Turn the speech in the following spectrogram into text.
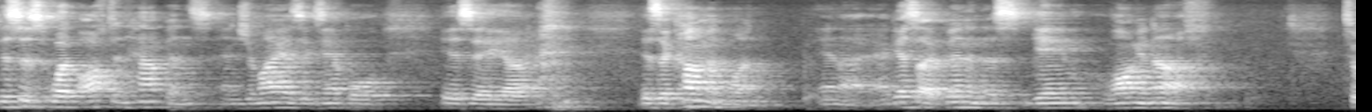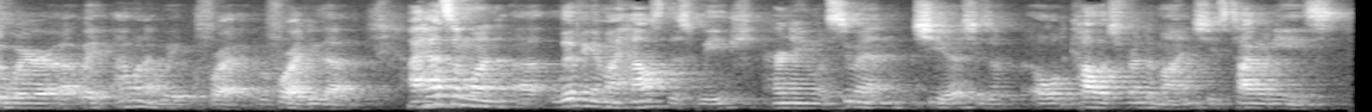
This is what often happens, and Jemiah's example is a, uh, is a common one. And I, I, guess I've been in this game long enough to where, uh, wait, I want to wait before I, before I do that. I had someone uh, living in my house this week. Her name was Suen Shia. She's an old college friend of mine. She's Taiwanese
